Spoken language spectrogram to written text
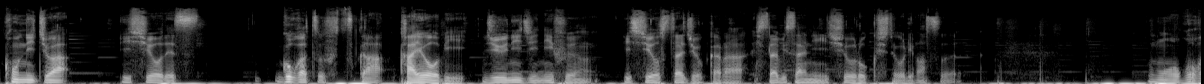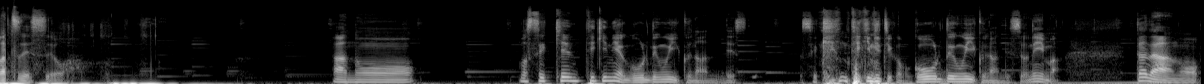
こんにちは、石尾です。5月2日火曜日12時2分、石尾スタジオから久々に収録しております。もう5月ですよ。あのまあ、世間的にはゴールデンウィークなんです。世間的にっていうかゴールデンウィークなんですよね、今。ただ、あの、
